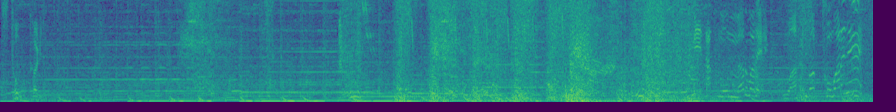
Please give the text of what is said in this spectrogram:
ち取ったり。目指すもんなるまでわしは止まれねえ。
